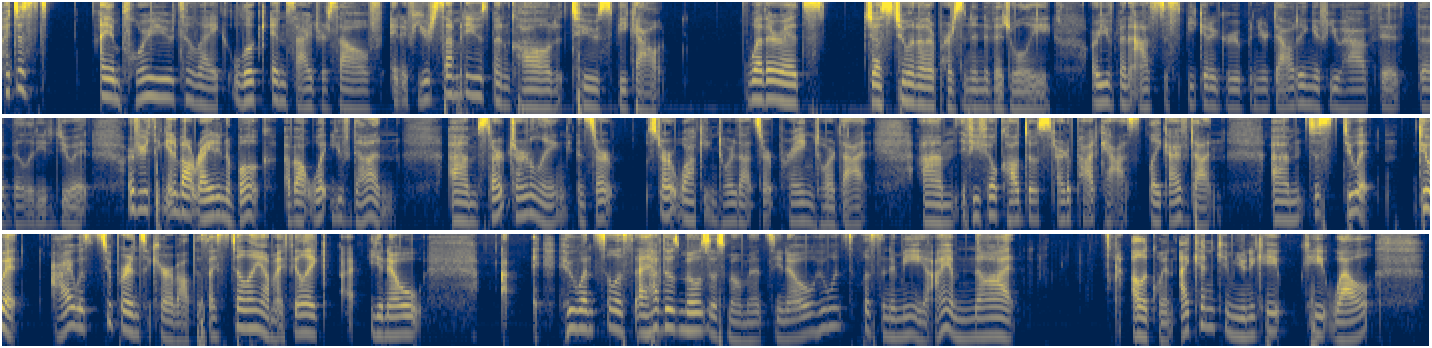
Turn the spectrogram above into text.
I just I implore you to like look inside yourself and if you're somebody who's been called to speak out, whether it's just to another person individually, or you've been asked to speak at a group and you're doubting if you have the, the ability to do it, or if you're thinking about writing a book about what you've done, um, start journaling and start start walking toward that, start praying toward that. Um, if you feel called to start a podcast like I've done, um, just do it. Do it. I was super insecure about this. I still am. I feel like, you know, who wants to listen? I have those Moses moments, you know, who wants to listen to me? I am not eloquent. I can communicate well,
